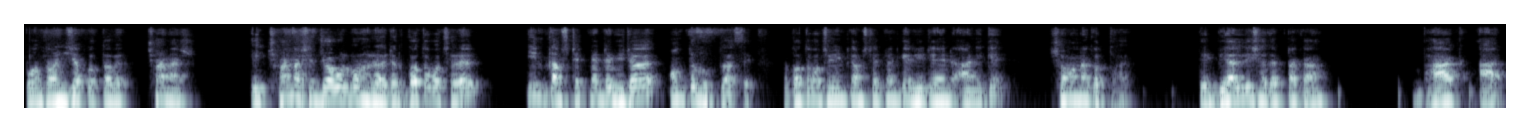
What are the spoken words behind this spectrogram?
পর্যন্ত হিসাব করতে হবে, ছয় মাস। এই ছয় মাসের যে অবলম্বন হলো, এটা গত বছরের ইনকাম স্টেটমেন্টের ভিতরে অন্তর্ভুক্ত আছে। গত বছর ইনকাম স্টেটমেন্টকে রিটেন আর্নিকে সমন্বয় করতে হয়। তো বিয়াল্লিশ হাজার টাকা ভাগ আট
